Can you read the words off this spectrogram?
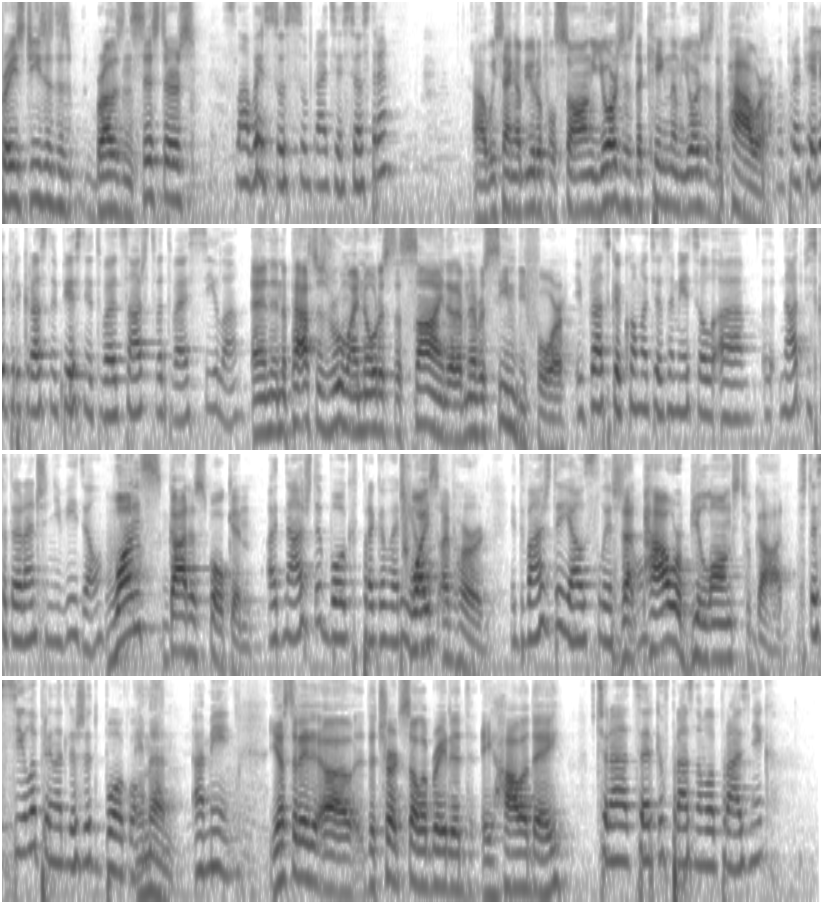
Praise Jesus, brothers and sisters. Слава Иисусу, братья и сестры! Uh, we sang a beautiful song. Yours is the kingdom, yours is the power. Мы пропели прекрасную песню «Твое царство, Твоя сила». And in the pastor's room, I noticed a sign that I've never seen before. И в братской комнате я заметил а, надпись, которую раньше не видел. Once God has spoken, Однажды Бог проговорил, twice I've heard, и дважды я услышал, that power belongs to God. что сила принадлежит Богу. Amen. Аминь. Yesterday, uh, the church celebrated a holiday, Вчера церковь праздновала праздник.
